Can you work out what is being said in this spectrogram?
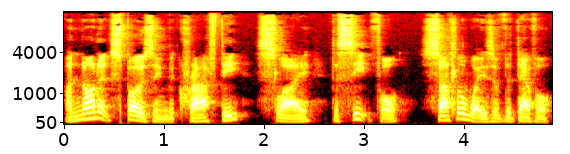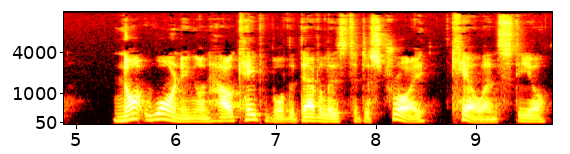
are not exposing the crafty, sly, deceitful, subtle ways of the devil, not warning on how capable the devil is to destroy, kill, and steal.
